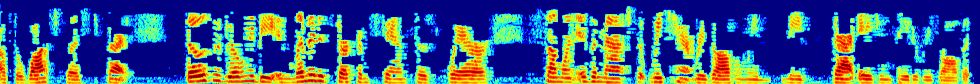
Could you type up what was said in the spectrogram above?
of the watch list, but those would only be in limited circumstances where someone is a match that we can't resolve and we need that agency to resolve it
